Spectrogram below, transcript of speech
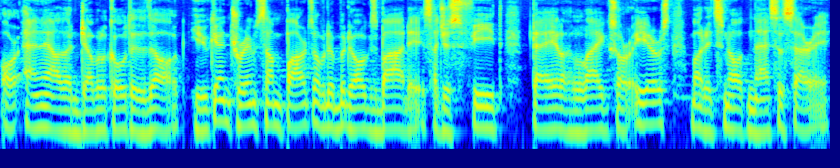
or any other double coated dog. You can trim some parts of the dog's body such as feet, tail, legs or ears but it's not necessary.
